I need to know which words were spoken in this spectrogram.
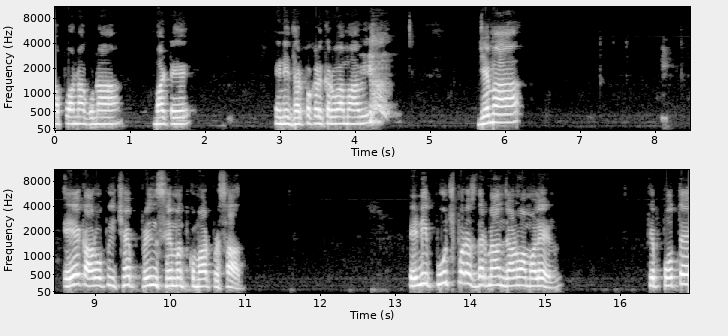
આપવાના ગુના માટે એની ધરપકડ કરવામાં આવી. જેમાં એક આરોપી છે પ્રિન્સ હેમંત કુમાર પ્રસાદ. એની પૂછપરછ દરમિયાન જાણવા મળેલ કે પોતે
